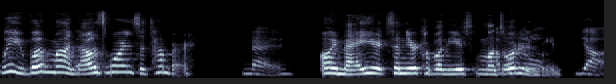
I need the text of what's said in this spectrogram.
Wait, what month? I was born in September. May. Oh, in May. You're so you're a couple of years months older little- than me. Yeah.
